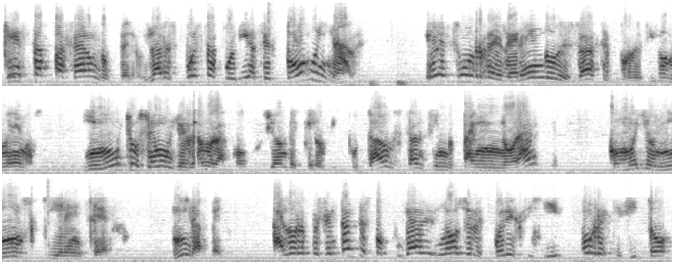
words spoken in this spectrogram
¿qué está pasando, Pedro? Y la respuesta podría ser todo y nada. Es un reverendo desastre, por decirlo menos. Y muchos hemos llegado a la conclusión de que los diputados están siendo tan ignorantes como ellos mismos quieren ser. Mira, Pedro, a los representantes populares no se les puede exigir un requisito,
